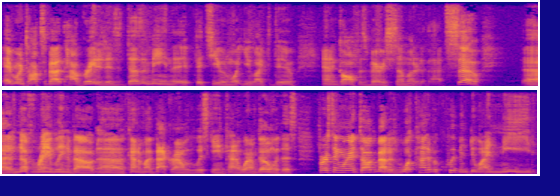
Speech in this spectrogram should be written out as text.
everyone talks about how great it is, it doesn't mean that it fits you and what you like to do. And golf is very similar to that. So uh, enough rambling about uh, kind of my background with whiskey and kind of where I'm going with this. First thing we're going to talk about is what kind of equipment do I need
